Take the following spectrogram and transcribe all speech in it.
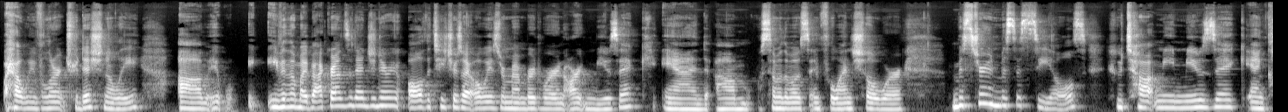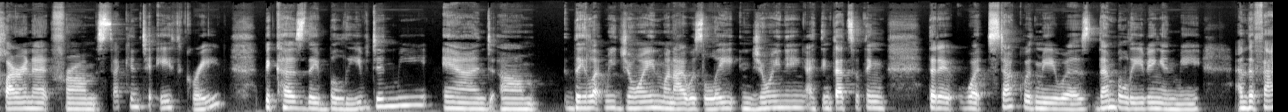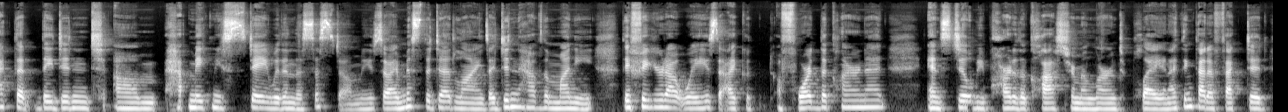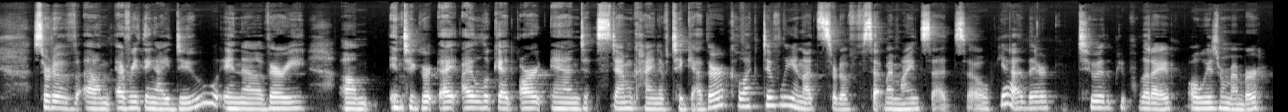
how we've learned traditionally. Um, it, even though my background's in engineering, all the teachers I always remembered were in art and music. And um, some of the most influential were Mr. and Mrs. Seals, who taught me music and clarinet from second to eighth grade because they believed in me and um, they let me join when I was late in joining. I think that's the thing that it what stuck with me was them believing in me and the fact that they didn't um, ha- make me stay within the system. So I missed the deadlines. I didn't have the money. They figured out ways that I could afford the clarinet and still be part of the classroom and learn to play. And I think that affected sort of um, everything I do in a very um, integrate. I, I look at art and STEM kind of together collectively, and that's sort of set my mindset. So yeah, they're two of the people that I always remember.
